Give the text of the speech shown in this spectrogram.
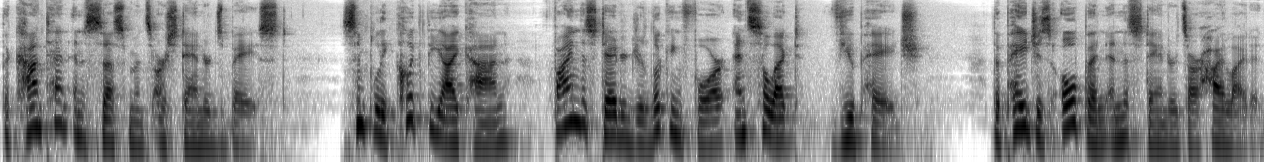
The content and assessments are standards-based. Simply click the icon, find the standard you're looking for, and select View Page. The page is open and the standards are highlighted.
